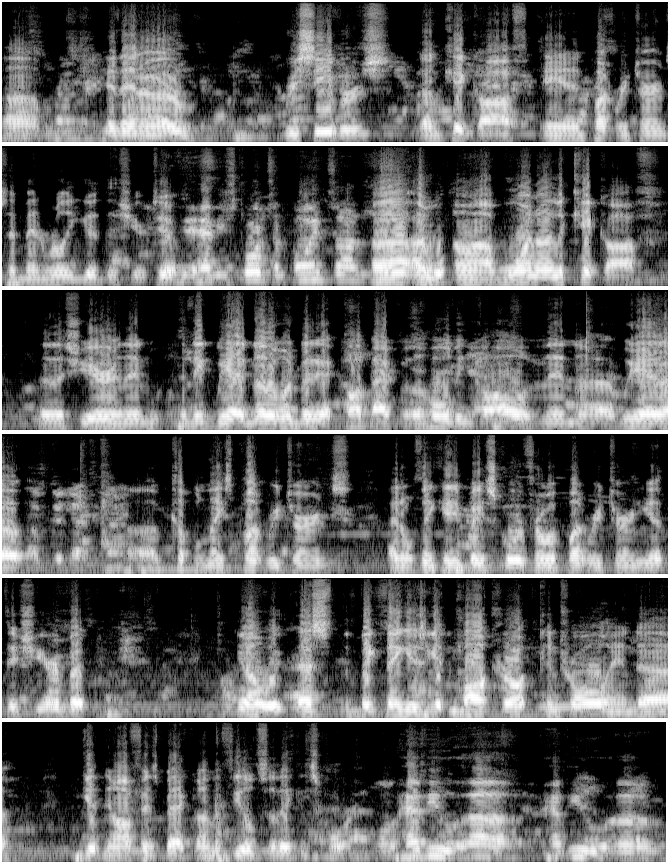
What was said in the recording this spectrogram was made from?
Um, and then our receivers on kickoff and punt returns have been really good this year Have too. you, have you scored some points on? Uh, uh, one on the kickoff this year, and then I think we had another one, but it got called back with a holding call, and then uh, we had a, a couple nice punt returns. I don't think anybody scored from a punt return yet this year, but you know we, that's the big thing is getting ball control and uh, getting the offense back on the field so they can score. Well, have you uh, have you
